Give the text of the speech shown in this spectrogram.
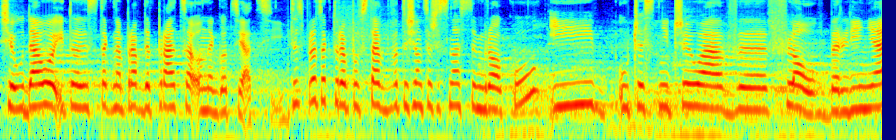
się udało i to jest tak naprawdę praca o negocjacji. To jest praca, która powstała w 2016 roku i uczestniczyła w Flow w Berlinie,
